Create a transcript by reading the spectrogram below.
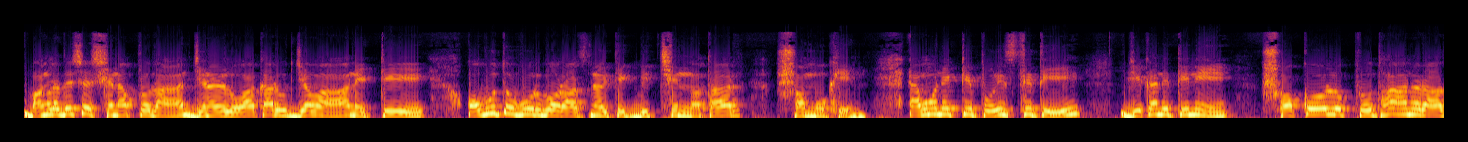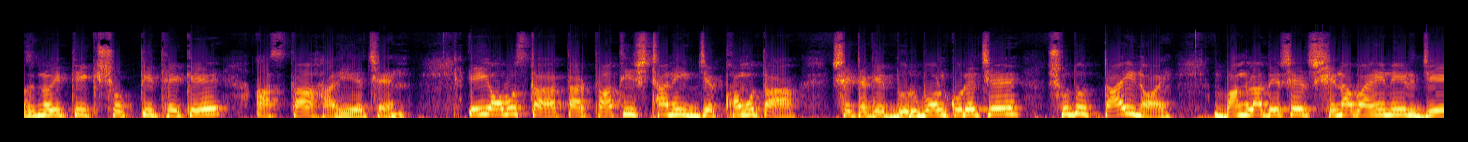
বাংলাদেশের সেনাপ্রধান জেনারেল ওয়াকার উজ্জামান একটি অভূতপূর্ব রাজনৈতিক বিচ্ছিন্নতার সম্মুখীন। এমন একটি পরিস্থিতি যেখানে তিনি সকল প্রধান রাজনৈতিক শক্তি থেকে আস্থা হারিয়েছেন। এই অবস্থা তার প্রাতিষ্ঠানিক যে ক্ষমতা, সেটাকে দুর্বল করেছে। শুধু তাই নয়, বাংলাদেশের সেনাবাহিনীর যে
